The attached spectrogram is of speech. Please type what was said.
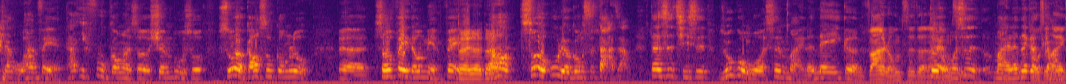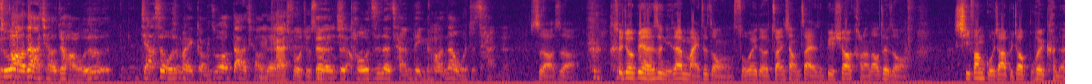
像武汉肺炎，它一复工的时候宣布说，所有高速公路呃收费都免费，对对对，然后所有物流公司大涨，但是其实如果我是买了那一个专案融资的，对，我是买了那个港珠澳大桥就好了，我是。假设我是买港珠澳大桥的的的投资的产品的话，那我就惨了。是啊，是啊，所以就变成是你在买这种所谓的专项债，你必须要考量到这种。西方国家比较不会可能，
